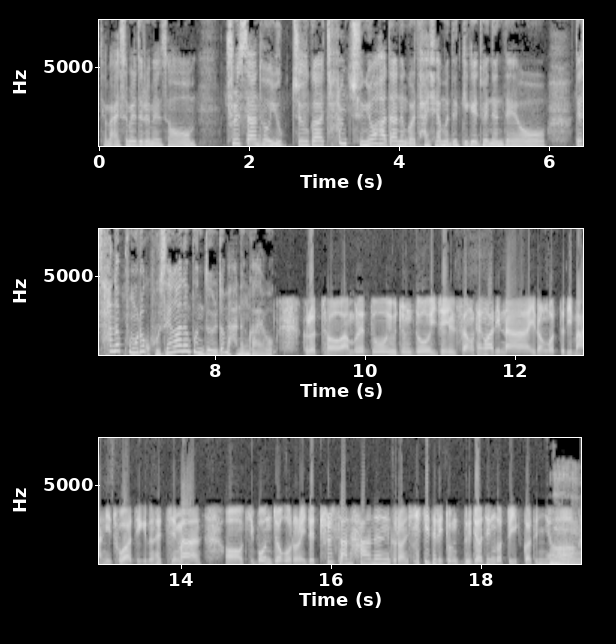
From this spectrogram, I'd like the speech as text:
제 말씀을 들으면서 출산 후 6주가 참 중요하다는 걸 다시 한번 느끼게 되는데요. 근데 산후풍으로 고생하는 분들도 많은가요? 그렇죠. 아무래도 요즘도 이제 일상생활이나 이런 것들이 많이 좋아지기는 했지만 어 기본적으로는 이제 출산하는 그런 시기들이 좀 늦어진 것도 있거든요. 네.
